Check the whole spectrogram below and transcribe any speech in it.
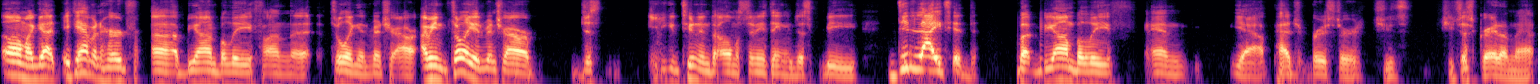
Oh my god. If you haven't heard uh, Beyond Belief on the Thrilling Adventure Hour. I mean Thrilling Adventure Hour just you can tune into almost anything and just be delighted. But Beyond Belief and yeah, Paget Brewster, she's she's just great on that.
